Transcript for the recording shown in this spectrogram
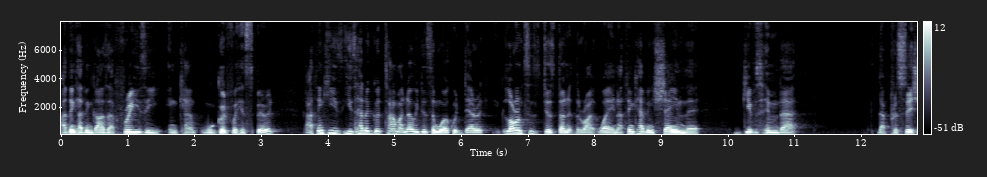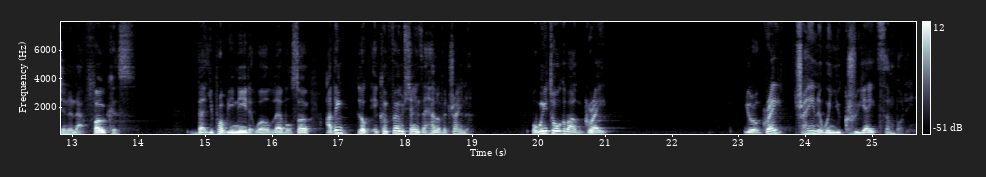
I think having guys like Freezy in camp were good for his spirit. I think he's he's had a good time. I know he did some work with Derek. Lawrence has just done it the right way, and I think having Shane there gives him that that precision and that focus that you probably need at world level. So I think, look, it confirms Shane's a hell of a trainer. But when you talk about great, you're a great trainer when you create somebody.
